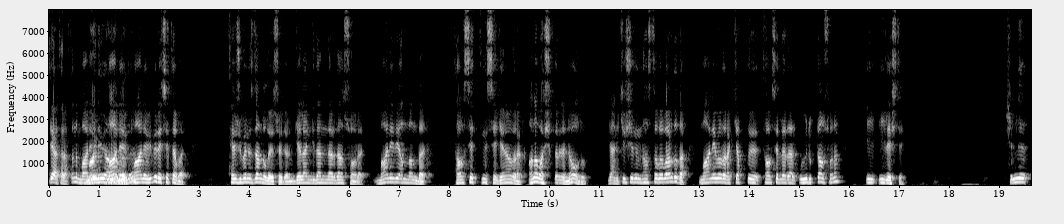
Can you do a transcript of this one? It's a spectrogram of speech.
Diğer taraftan da manevi, Manevi manevi, da- manevi bir reçete var. Tecrübenizden dolayı söylüyorum. Gelen gidenlerden sonra manevi anlamda tavsiye ettiğiniz şey genel olarak ana başlıklarıyla ne oldu? Yani kişinin hastalığı vardı da manevi olarak yaptığı tavsiyelerden uyuduktan sonra iyi, iyileşti. Şimdi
